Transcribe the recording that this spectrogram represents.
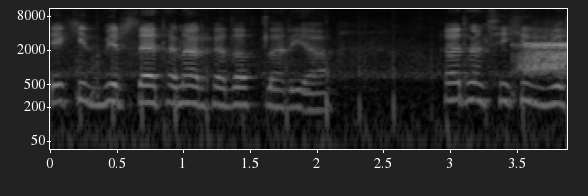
8-1 zaten arkadaşlar ya. Zaten 8-1.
